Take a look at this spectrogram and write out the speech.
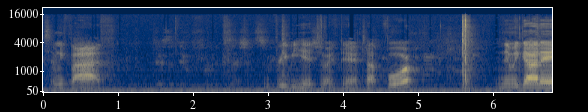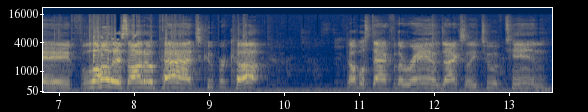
75 freebie hits right there. Top four. And then we got a flawless auto patch, Cooper Kupp. Double stack for the Rams, actually. Two of ten.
